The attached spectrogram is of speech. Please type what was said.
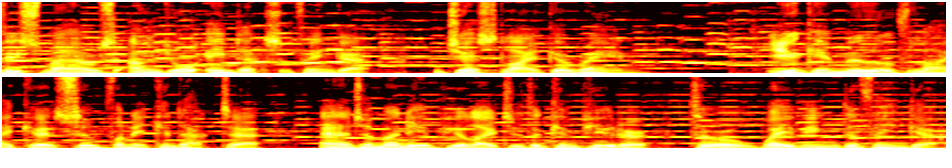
this mouse on your index finger, just like a ring, you can move like a symphony conductor and manipulate the computer through waving the finger.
